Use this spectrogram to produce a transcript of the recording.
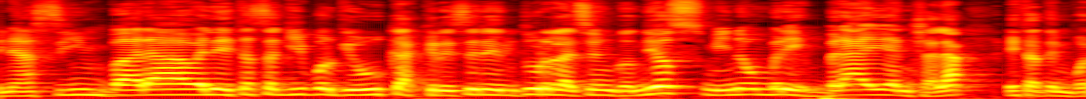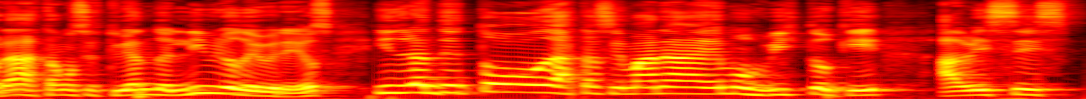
Buenas, imparable. Estás aquí porque buscas crecer en tu relación con Dios. Mi nombre es Brian Chalá. Esta temporada estamos estudiando el libro de Hebreos y durante toda esta semana hemos visto que a veces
